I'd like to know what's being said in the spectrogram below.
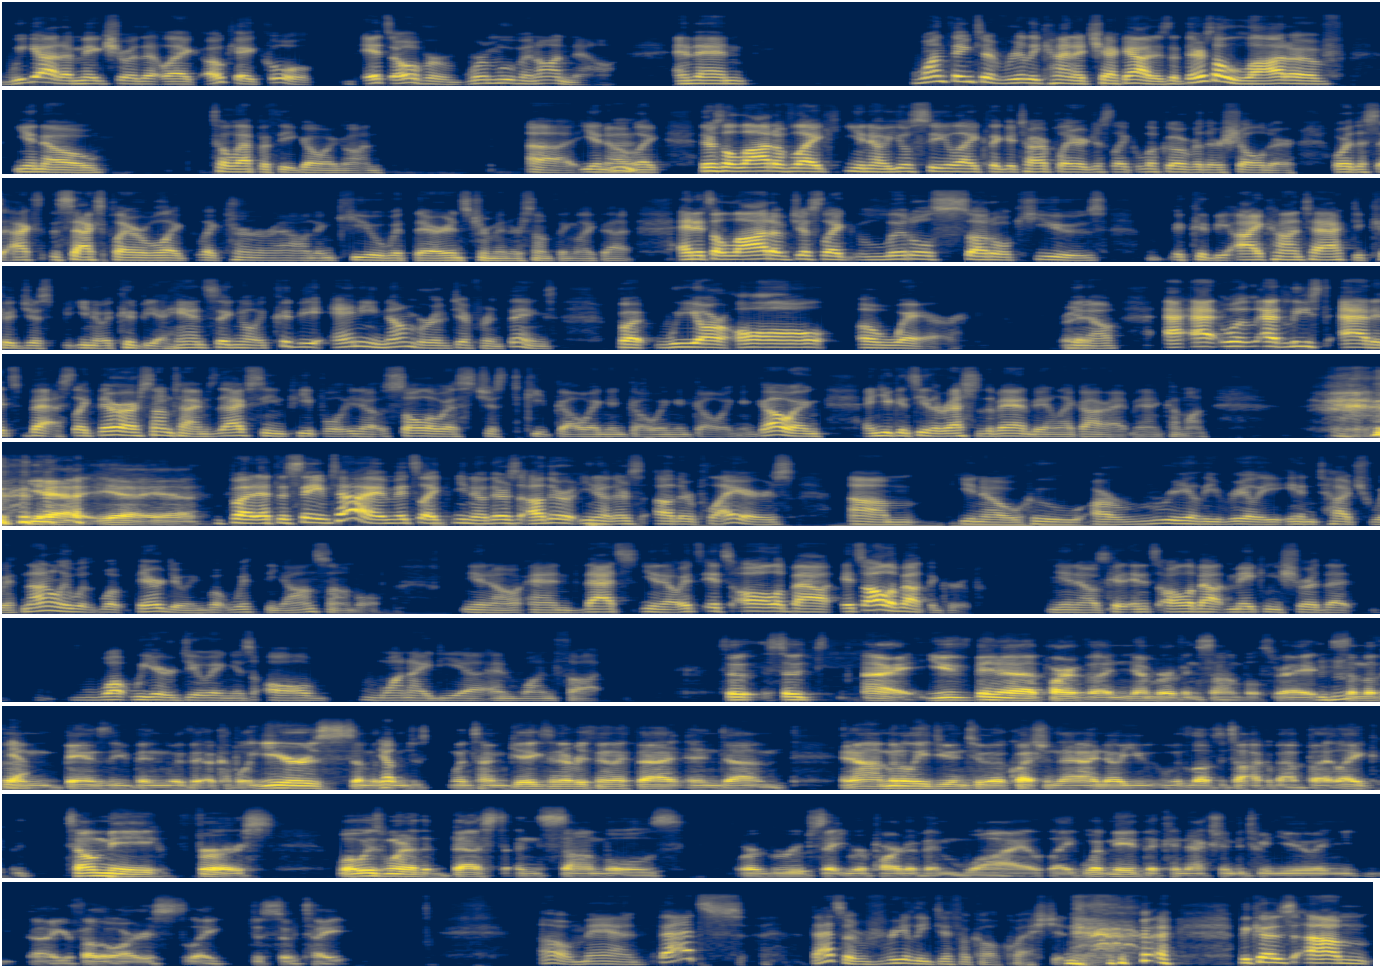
we got to make sure that, like, okay, cool, it's over. We're moving on now. And then one thing to really kind of check out is that there's a lot of, you know, telepathy going on. Uh, you know, mm. like there's a lot of like, you know, you'll see like the guitar player just like look over their shoulder, or the sax the sax player will like like turn around and cue with their instrument or something like that. And it's a lot of just like little subtle cues. It could be eye contact, it could just be, you know, it could be a hand signal, it could be any number of different things. But we are all aware Right. you know at, at, well at least at its best. Like there are sometimes that i've seen people you know soloists just keep going and going and going and going and you can see the rest of the band being like all right man come on. Yeah yeah yeah. But at the same time it's like you know there's other you know there's other players um you know who are really really in touch with not only with what they're doing but with the ensemble you know and that's you know it's it's all about it's all about the group you know and it's all about making sure that what we are doing is all one idea and one thought. So, so all right, you've been a part of a number of ensembles, right? Mm-hmm. Some of them yeah. bands that you've been with a couple of years, some of yep. them just one-time gigs and everything like that. And um, and I'm going to lead you into a question that I know you would love to talk about, but like, tell me first, what was one of the best ensembles or groups that you were part of, and why? Like, what made the connection between you and uh, your fellow artists like just so tight? Oh man, that's that's a really difficult question because um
